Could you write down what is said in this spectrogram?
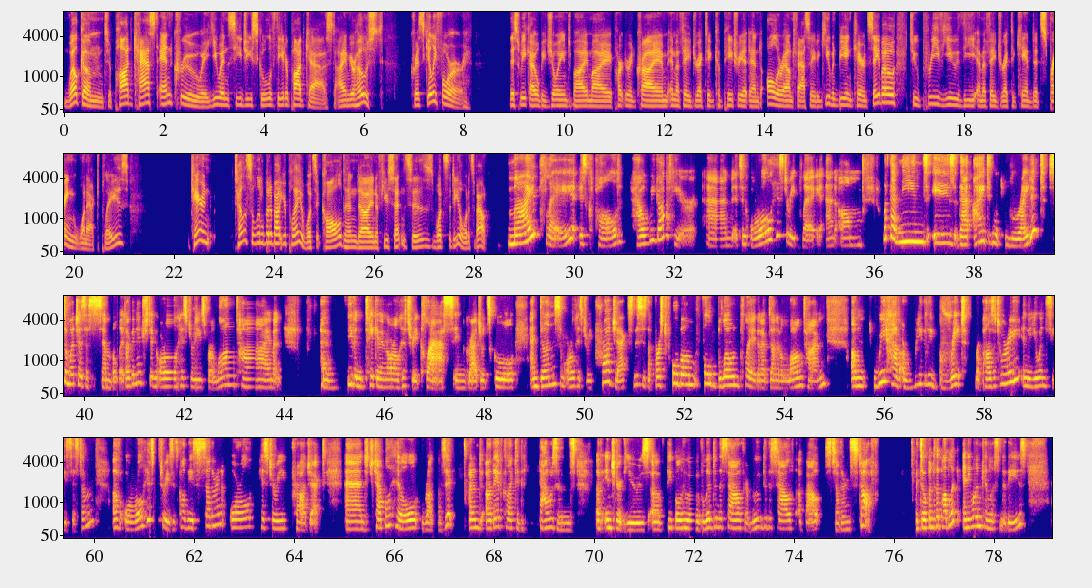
Welcome to Podcast and Crew, a UNCG School of Theater podcast. I am your host, Chris Gillifor. This week, I will be joined by my partner in crime, MFA directing compatriot, and all around fascinating human being, Karen Sabo, to preview the MFA directed candidate spring one act plays. Karen, tell us a little bit about your play. What's it called? And uh, in a few sentences, what's the deal? What it's about? My play is called How We Got Here, and it's an oral history play. And um, what that means is that I didn't write it so much as assemble it. I've been interested in oral histories for a long time and have even taken an oral history class in graduate school and done some oral history projects. This is the first full-blown, full-blown play that I've done in a long time. Um, we have a really great repository in the UNC system of oral histories. It's called the Southern Oral History Project, and Chapel Hill runs it. And uh, they have collected thousands of interviews of people who have lived in the South or moved to the South about Southern stuff. It's open to the public, anyone can listen to these.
